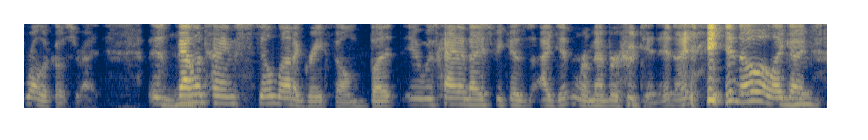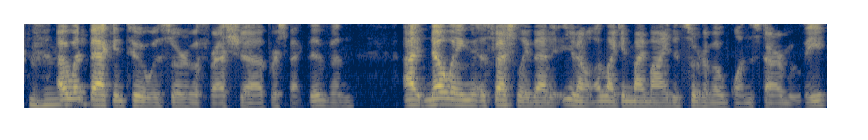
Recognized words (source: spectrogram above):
roller coaster ride is Mhm. valentine's still not a great film but it was kind of nice because i didn't remember who did it i you know like Mhm, mhm. i i went back into it with sort of a fresh uh, perspective and i knowing especially that you know like in my mind it's sort of a one star movie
